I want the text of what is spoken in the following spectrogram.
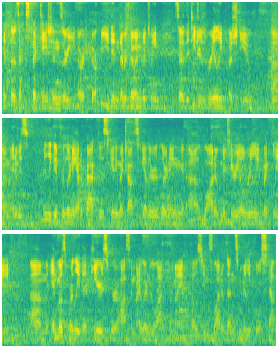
hit those expectations or you, or, or you didn't. There was no in between. So the teachers really pushed you, um, and it was really good for learning how to practice, getting my chops together, learning a lot of material really quickly, um, and most importantly, the peers were awesome. I learned a lot from my fellow students. A lot have done some really cool stuff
